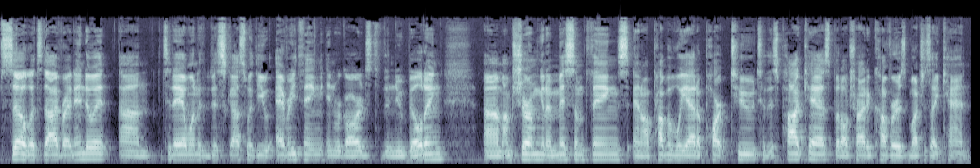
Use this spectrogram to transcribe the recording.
So let's dive right into it. Um, today, I wanted to discuss with you everything in regards to the new building. Um, I'm sure I'm going to miss some things, and I'll probably add a part two to this podcast, but I'll try to cover as much as I can.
